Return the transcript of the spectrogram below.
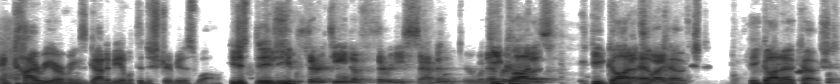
and Kyrie Irving's got to be able to distribute as well. He just Did he 13 of 37 or whatever He got- it was? he got That's out coached. He got out coached.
